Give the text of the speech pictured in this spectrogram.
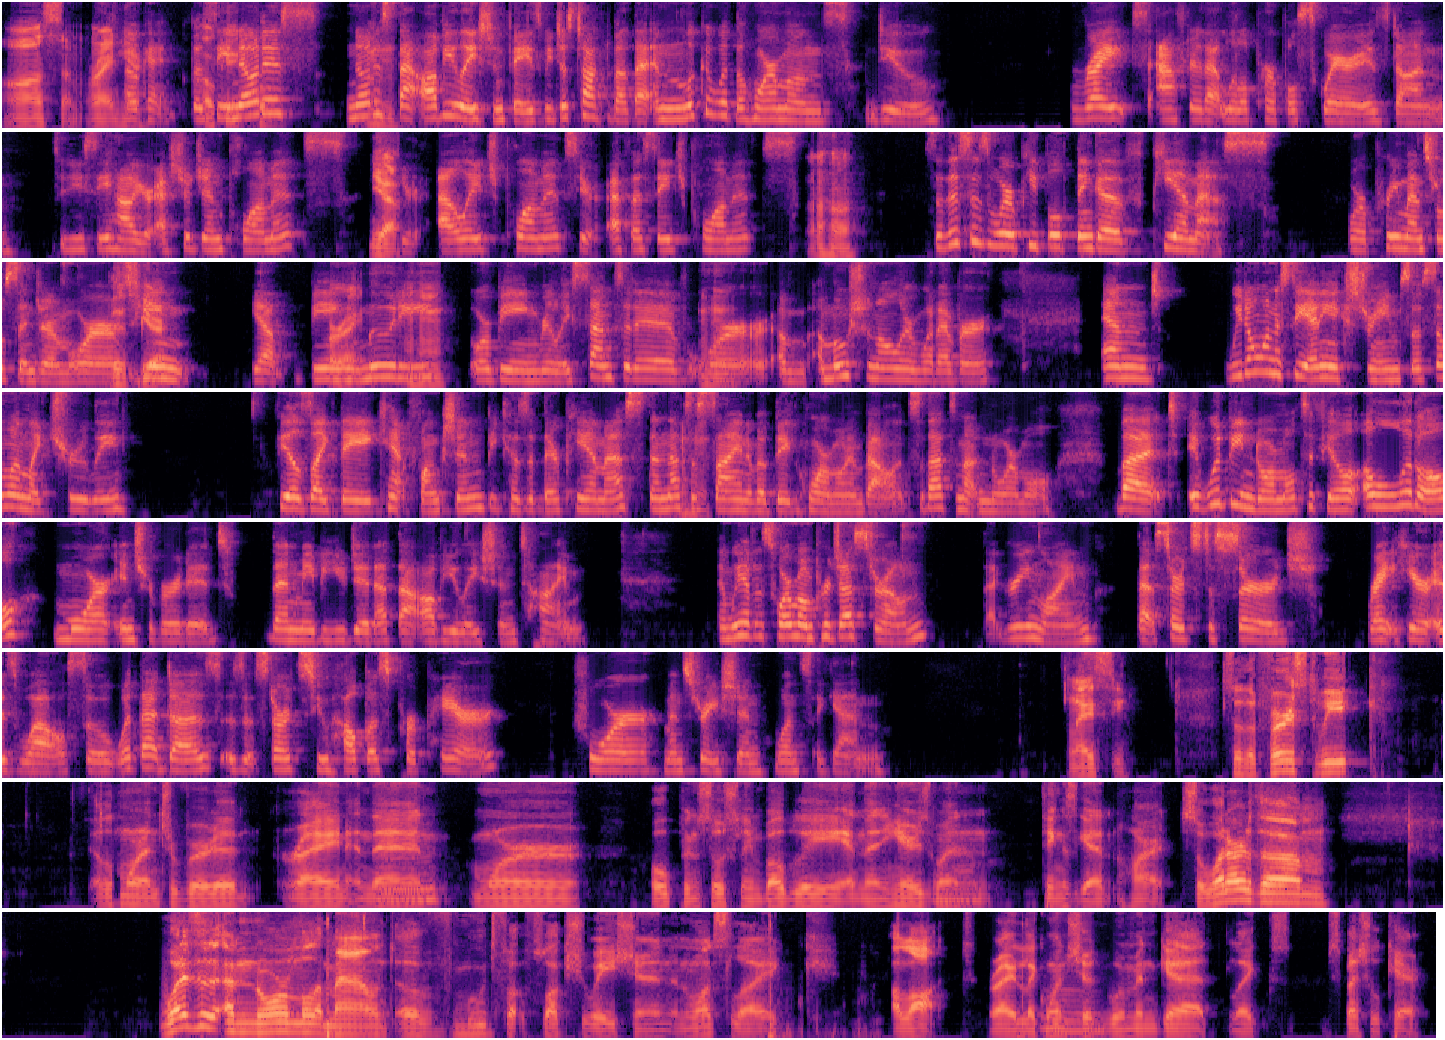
awesome. All right here. Okay, but Okay, see, cool. notice notice Mhm. that ovulation phase. We just talked about that, and look at what the hormones do. Right after that little purple square is done. Did you see how your estrogen plummets, Yeah. your LH plummets, your FSH plummets? Uh huh. So this is where people think of PMS or premenstrual syndrome or This being yeah, being Alright, moody mhm. or being really sensitive Mhm. or um, emotional or whatever. And we don't want to see any extremes. So if someone like truly feels like they can't function because of their PMS, then that's Mhm. a sign of a big hormone imbalance. So that's not normal. But it would be normal to feel a little more introverted than maybe you did at that ovulation time. And we have this hormone progesterone, that green line, that starts to surge right here as well. So what that does is it starts to help us prepare for menstruation once again. I see. So the first week, a little more introverted, right? And then Mm-hmm. more open, socially and bubbly. And then here's when Yeah. things get hard. So what are the um, what is a normal amount of mood fluctuation, and what's like a lot, right? Like when should Mm. women get like special care?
